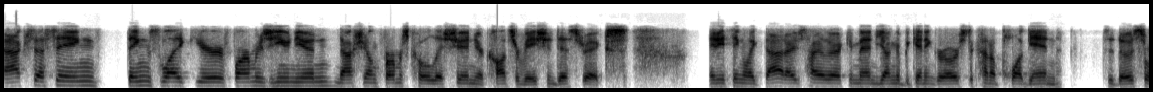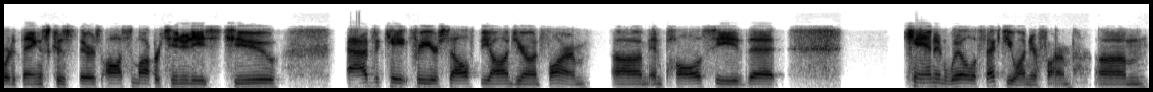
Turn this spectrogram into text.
accessing things like your farmers union, National Young Farmers Coalition, your conservation districts, anything like that, I just highly recommend young and beginning growers to kind of plug in to those sort of things because there's awesome opportunities to advocate for yourself beyond your own farm um, and policy that can and will affect you on your farm. Um,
